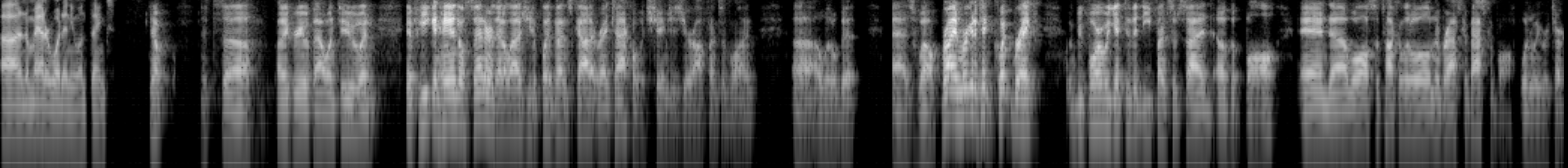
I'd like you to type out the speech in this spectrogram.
uh, no matter what anyone thinks. Yep. It's, uh, I agree with that one too. And if he can handle center, that allows you to play Ben Scott at right tackle, which changes your offensive line uh, a little bit as well. Brian, we're going to take a quick break before we get to the defensive side of the ball. And uh, we'll also talk a little Nebraska basketball when we return.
